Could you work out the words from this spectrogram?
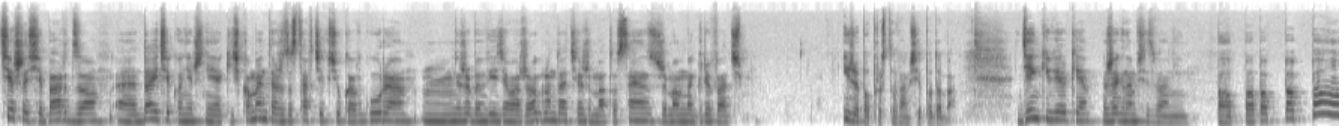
Cieszę się bardzo. E, Dajcie koniecznie jakiś komentarz, zostawcie kciuka w górę, mm, żebym wiedziała, że oglądacie, że ma to sens, że mam nagrywać i że po prostu Wam się podoba. Dzięki wielkie, żegnam się z Wami. Pa, pa, pa, pa, pa.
